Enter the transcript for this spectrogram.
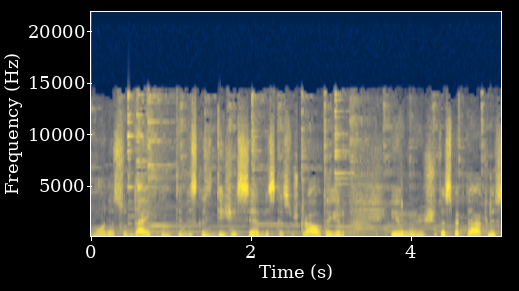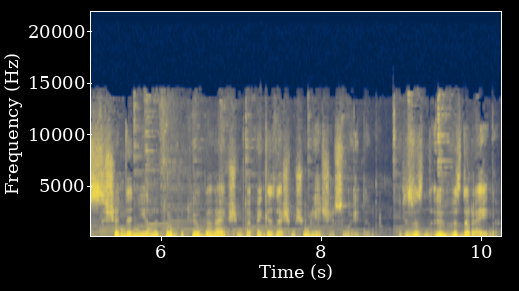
žmonės sudaiktinti, viskas dėžėse, viskas užkrauta ir, ir šitas spektaklis šiandien dienai turbūt jau beveik 150 šiauliečiai suvaidino. Ir jis vis, vis dar eina.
